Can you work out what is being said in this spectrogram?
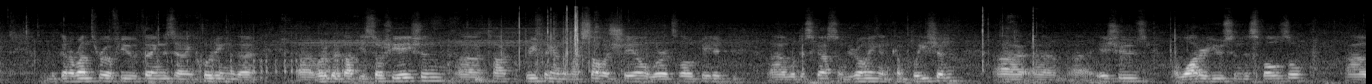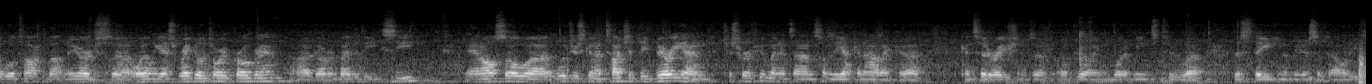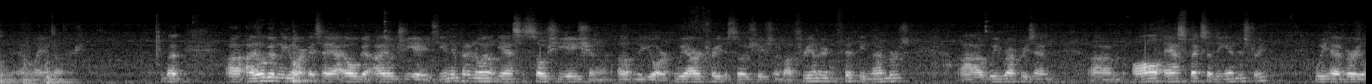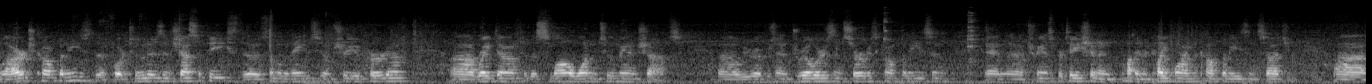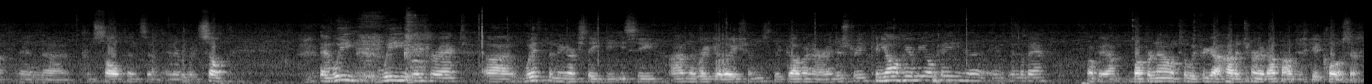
we're going to run through a few things, including a little bit about the association, talk briefly on the Marcellus Shale, where it's located. We'll discuss some drilling and completion issues, water use and disposal. Uh, we'll talk about New York's uh, oil and gas regulatory program uh, governed by the DEC. And also, uh, we're just going to touch at the very end, just for a few minutes, on some of the economic uh, considerations of, of drilling what it means to uh, the state and the municipalities and, and landowners. But uh, IOGA of New York, I say IOGA, IOGA, it's the Independent Oil and Gas Association of New York. We are a trade association, of about 350 members. Uh, we represent um, all aspects of the industry. We have very large companies, the Fortunas and Chesapeake's, the, some of the names I'm sure you've heard of, uh, right down to the small one and two man shops. Uh, we represent drillers and service companies and, and uh, transportation and, and pipeline companies and such, uh, and uh, consultants and, and everybody. So, and we, we interact uh, with the New York State DEC on the regulations that govern our industry. Can you all hear me okay uh, in, in the back? Okay, um, but for now, until we figure out how to turn it up, I'll just get closer.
